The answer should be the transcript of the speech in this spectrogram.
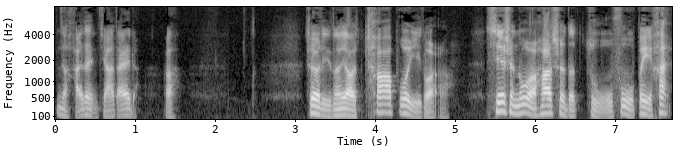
那还在你家待着啊。这里呢要插播一段啊，先是努尔哈赤的祖父被害，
